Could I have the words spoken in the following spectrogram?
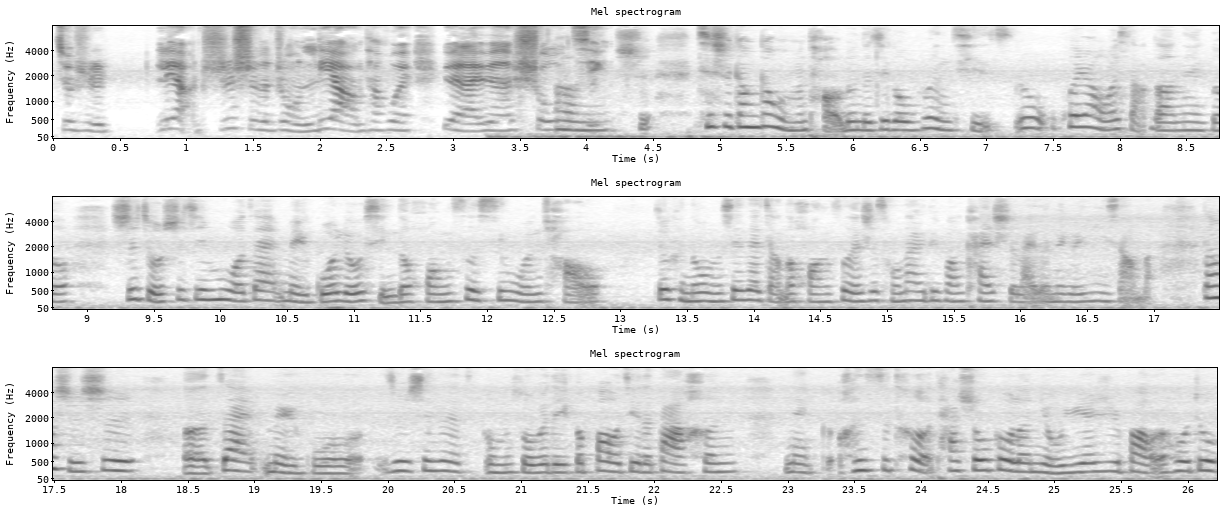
就是量知识的这种量，它会越来越收紧。嗯，是。其实刚刚我们讨论的这个问题，就会让我想到那个十九世纪末在美国流行的黄色新闻潮，就可能我们现在讲的黄色也是从那个地方开始来的那个意象吧。当时是呃，在美国，就是现在我们所谓的一个报界的大亨。那个亨斯特他收购了《纽约日报》，然后就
